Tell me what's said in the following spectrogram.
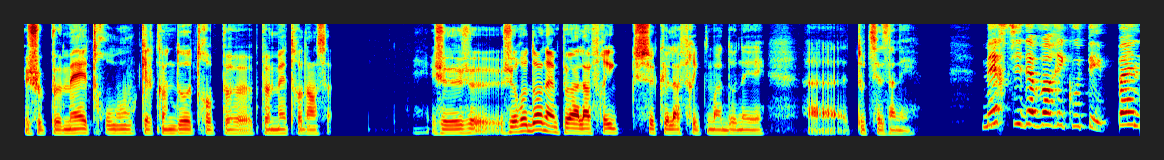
je peux mettre ou quelqu'un d'autre peut, peut mettre dans ça. Je, redonne un peu à l'Afrique ce que l'Afrique m'a donné euh, toutes ces années. Merci d'avoir écouté Pan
